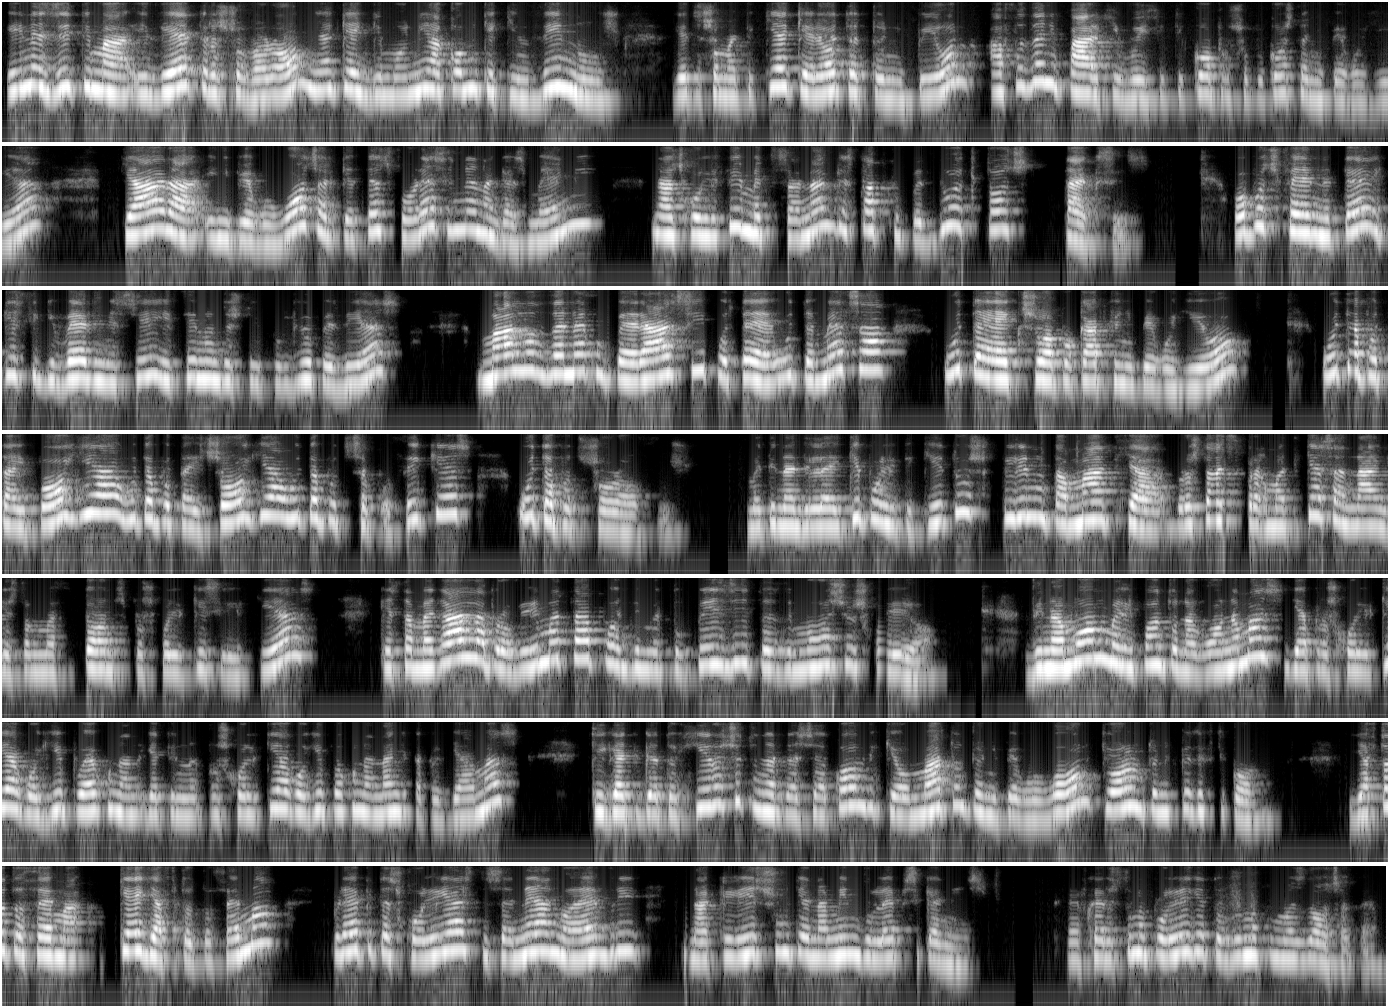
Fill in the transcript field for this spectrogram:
Είναι ζήτημα ιδιαίτερα σοβαρό, μια και εγκυμονεί ακόμη και κινδύνους για τη σωματική ακαιρεότητα των νηπίων, αφού δεν υπάρχει βοηθητικό προσωπικό στα νηπιαγωγεία και άρα η νηπιαγωγός αρκετές φορές είναι αναγκασμένη να ασχοληθεί με τις ανάγκες κάποιου παιδιού εκτός τάξης. Όπως φαίνεται, εκεί στην κυβέρνηση, οι θύνοντες του Υπουργείου Παιδείας, μάλλον δεν έχουν περάσει ποτέ ούτε μέσα ούτε έξω από κάποιον υπηαγωγείο, ούτε από τα υπόγεια, ούτε από τα ισόγεια, ούτε από τις αποθήκες, ούτε από τους ορόφους. Με την αντιλαϊκή πολιτική τους κλείνουν τα μάτια μπροστά στις πραγματικές ανάγκες των μαθητών της προσχολικής ηλικίας και στα μεγάλα προβλήματα που αντιμετωπίζει το δημόσιο σχολείο. Δυναμώνουμε λοιπόν τον αγώνα μας για, προσχολική αγωγή που έχουν, για την προσχολική αγωγή που έχουν ανάγκη τα παιδιά μας και για την κατοχήρωση των εργασιακών δικαιωμάτων των υπηαγωγών και όλων των εκπαιδευτικών. Για αυτό το θέμα και για αυτό το θέμα πρέπει τα σχολεία στις 9 Νοέμβρη να κλείσουν και να μην δουλέψει κανείς. Ευχαριστούμε πολύ για το βήμα που μας δώσατε.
